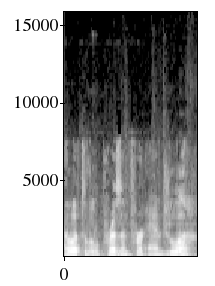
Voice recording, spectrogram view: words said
I left a little present for Angela.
